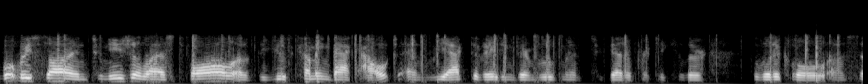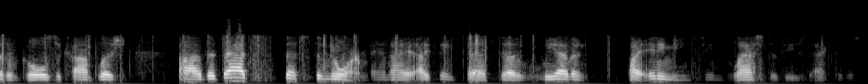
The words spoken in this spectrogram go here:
what we saw in Tunisia last fall of the youth coming back out and reactivating their movement to get a particular political uh, set of goals accomplished. uh, that that's that's the norm, and I, I think that uh, we haven't by any means seen the last of these activist young people.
